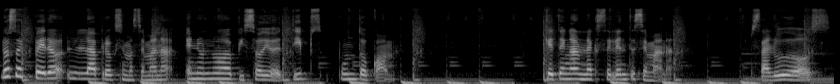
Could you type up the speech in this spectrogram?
Los espero la próxima semana en un nuevo episodio de tips.com. Que tengan una excelente semana. Saludos.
